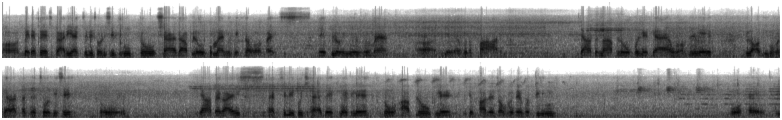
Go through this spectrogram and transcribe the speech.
और मेरे फेस पे आ रही है एक्चुअली थोड़ी सी धूप तो शायद आप लोगों को मैं नहीं दिख रहा हूँ। गाइस देख लो ये हूँ मैं, और ये है पूरा पार्क जहाँ पे मैं आप लोगों को लेके आया हूँ अपनी ब्लॉगिंग वगैरह करने छोटी सी। तो यहाँ पे गाइस एक्चुअली कुछ है देखने के लिए। तो आप लोगों के लिए दिखा देता हूँ। देखो तीन वो है कि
